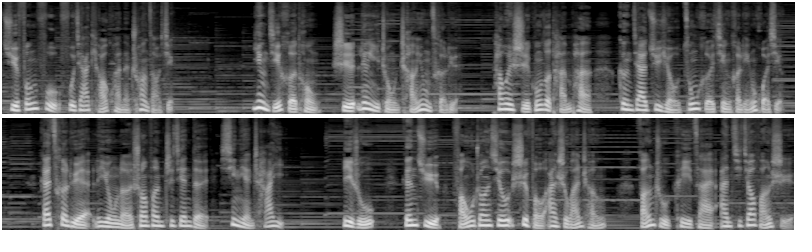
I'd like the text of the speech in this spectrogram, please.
去丰富附加条款的创造性。应急合同是另一种常用策略，它会使工作谈判更加具有综合性和灵活性。该策略利用了双方之间的信念差异，例如。根据房屋装修是否按时完成，房主可以在按期交房时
